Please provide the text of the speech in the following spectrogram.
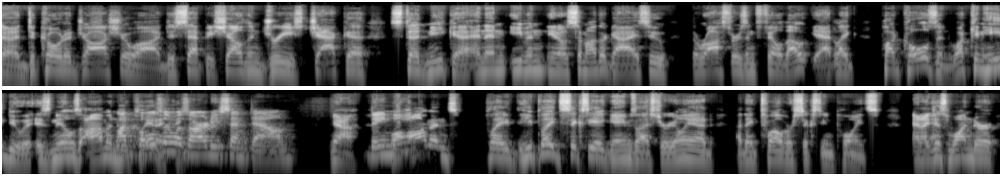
uh, Dakota Joshua, Giuseppe, Sheldon Dries, Jack Studnicka, and then even, you know, some other guys who the roster isn't filled out yet, like Pud Colson. What can he do? Is Nils Aman? who Rod played, I Colson was already sent down. yeah. They need Well, Aman's played, he played 68 games last year. He only had, I think, 12 or 16 points. And I just wonder,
